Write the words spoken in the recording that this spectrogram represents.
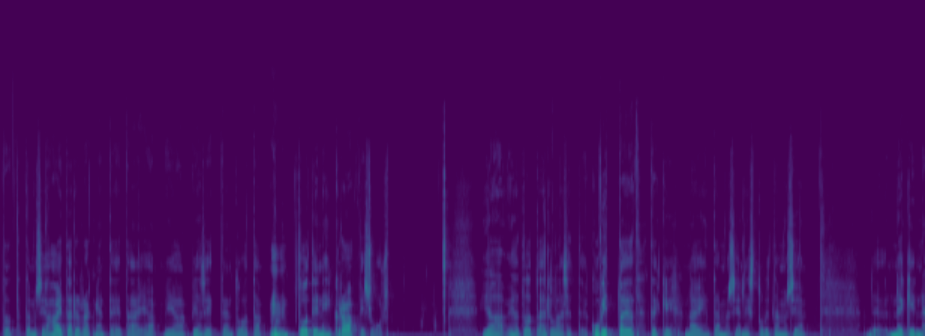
tota, tämmöisiä haitarirakenteita, ja, ja, ja sitten tuota, tuotiin niihin graafisuus ja, ja tota, erilaiset kuvittajat teki näihin tämmöisiä. Niistä tuli tämmöisiä, nekin,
